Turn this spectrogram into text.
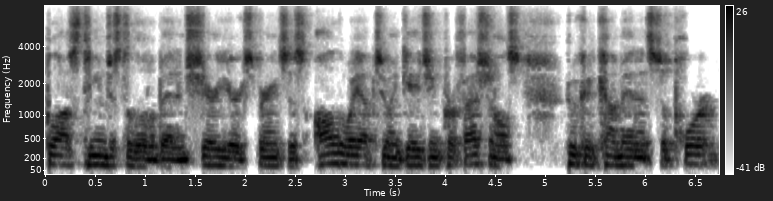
blow off steam just a little bit and share your experiences all the way up to engaging professionals who could come in and support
